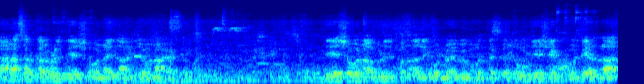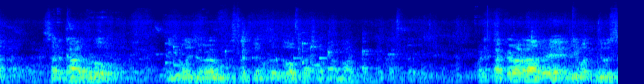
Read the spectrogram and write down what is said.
ನಾನಾ ಸರ್ಕಾರಗಳು ದೇಶವನ್ನು ರಾಜ್ಯವನ್ನು ಆಡಳಿತ ಮಾಡಿದೆ ದೇಶವನ್ನು ಅಭಿವೃದ್ಧಿ ಪಥದಲ್ಲಿ ಕೊಂಡೊಯ್ಯಬೇಕು ಅಂತಕ್ಕಂಥ ಉದ್ದೇಶ ಇಟ್ಕೊಂಡು ಎಲ್ಲ ಸರ್ಕಾರಗಳು ಯೋಜನೆ ರೂಪಿಸ್ತಕ್ಕಂಥದ್ದು ಅವಕಾಶವನ್ನು ಮಾಡಿಕೊಡ್ತಕ್ಕಂಥದ್ದು. ಪಟ್ಟಣಗಳಾದರೆ ಇವತ್ತು ದಿವಸ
